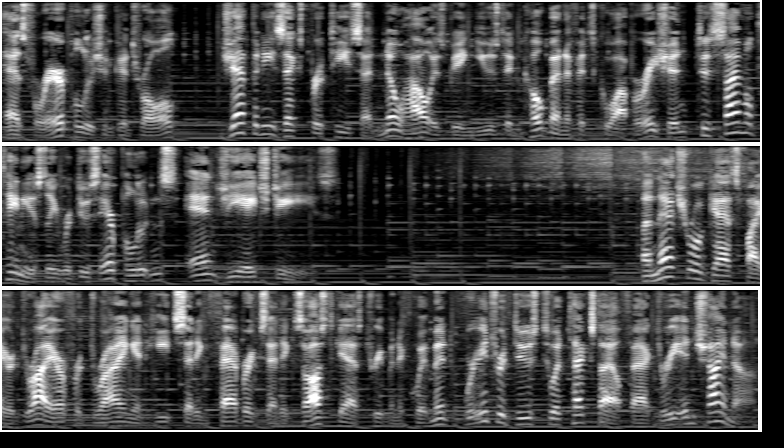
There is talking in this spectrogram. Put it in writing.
As for air pollution control, Japanese expertise and know how is being used in co benefits cooperation to simultaneously reduce air pollutants and GHGs. A natural gas fired dryer for drying and heat setting fabrics and exhaust gas treatment equipment were introduced to a textile factory in China.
